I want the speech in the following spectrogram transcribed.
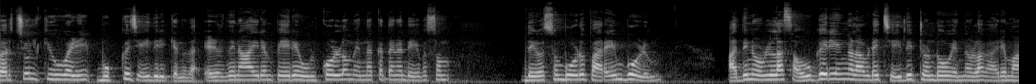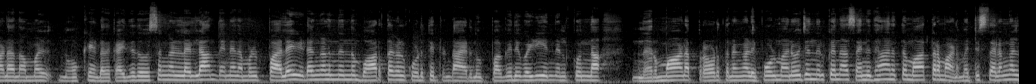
വെർച്വൽ ക്യൂ വഴി ബുക്ക് ചെയ്തിരിക്കുന്നത്. എഴുപതിനായിരം പേരെ ഉൾക്കൊള്ളും എന്നൊക്കെ തന്നെ ദേവസ്വം ദേവസ്വം ബോർഡ് പറയുമ്പോഴും അതിനുള്ള സൗകര്യങ്ങൾ അവിടെ ചെയ്തിട്ടുണ്ടോ എന്നുള്ള കാര്യമാണ് നമ്മൾ നോക്കേണ്ടത്. കഴിഞ്ഞ ദിവസങ്ങളിലെല്ലാം തന്നെ നമ്മൾ പലയിടങ്ങളിൽ നിന്നും വാർത്തകൾ കൊടുത്തിട്ടുണ്ടായിരുന്നു. പകുതി വഴിയിൽ നിൽക്കുന്ന നിർമ്മാണ പ്രവർത്തനങ്ങൾ ഇപ്പോൾ മനോജൻ നിൽക്കുന്ന സന്നിധാനത്ത് മാത്രമാണ്. മറ്റ് സ്ഥലങ്ങൾ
